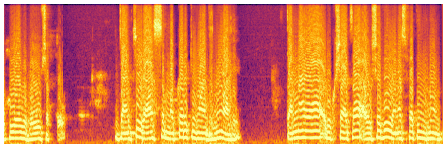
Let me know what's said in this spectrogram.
उपयोग होऊ शकतो. ज्यांची रास मकर किंवा धनु आहे त्यांना या वृक्षाचा औषधी वनस्पती म्हणून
